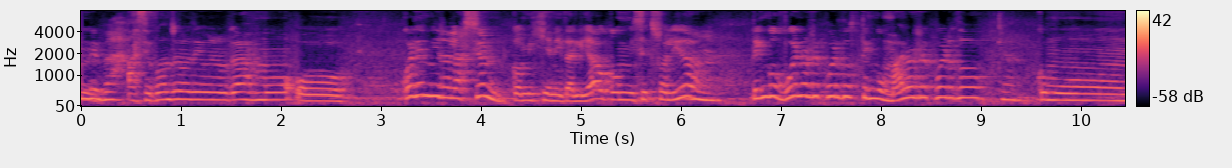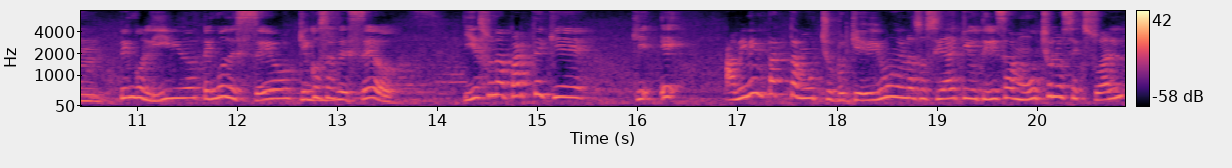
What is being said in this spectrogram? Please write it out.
dónde va? ¿Hace cuánto no tengo un orgasmo? ¿O cuál es mi relación con mi genitalidad o con mi sexualidad? Mm. Tengo buenos recuerdos, tengo malos recuerdos, Claro. como tengo líbido, tengo deseo, Mm. qué cosas deseo. Y es una parte que, que eh, a mí me impacta mucho porque vivimos en una sociedad que utiliza mucho lo sexual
